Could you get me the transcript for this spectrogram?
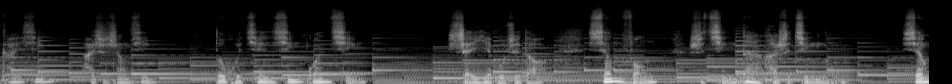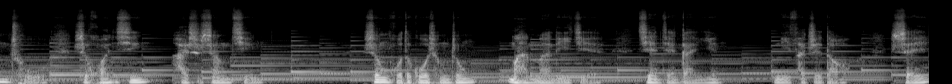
开心还是伤心，都会牵心关情。谁也不知道，相逢是情淡还是情浓，相处是欢心还是伤情。生活的过程中，慢慢理解，渐渐感应，你才知道，谁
